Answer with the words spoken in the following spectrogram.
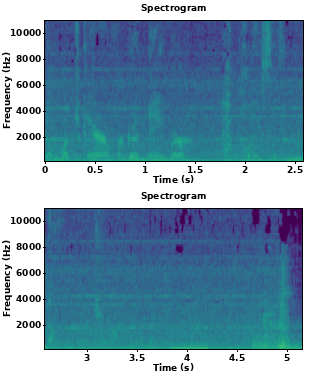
So much caring for Goodneighbor. That place is nothing but trouble.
